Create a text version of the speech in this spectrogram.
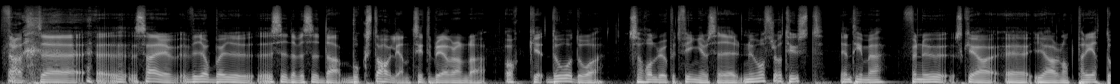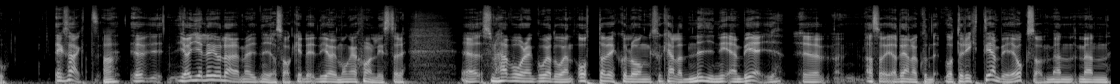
För ja. att, eh, eh, så här, vi jobbar ju sida vid sida, bokstavligen, sitter bredvid varandra och då och då så håller du upp ett finger och säger nu måste du vara tyst i en timme för nu ska jag eh, göra något Pareto. Exakt. Ja. Eh, jag gillar ju att lära mig nya saker, det gör ju många journalister. Eh, så den här våren går jag då en åtta veckor lång så kallad mini-MBA. Alltså jag hade gärna gått riktig MBA också, men, men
